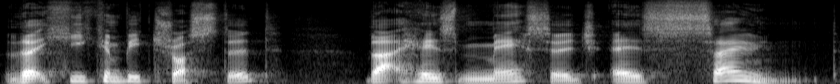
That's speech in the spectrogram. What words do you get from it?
that he can be trusted, that his message is sound.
